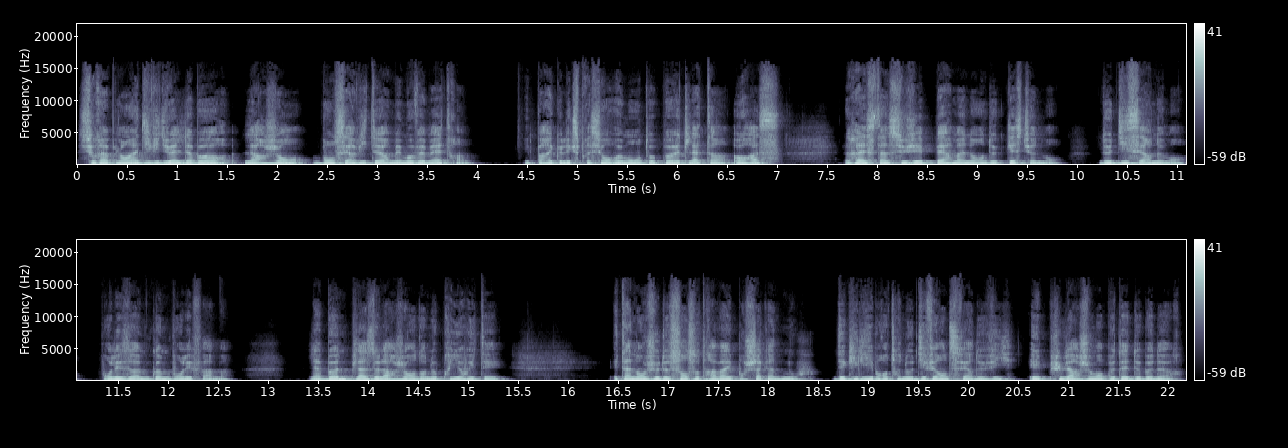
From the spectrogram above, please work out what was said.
Sur un plan individuel d'abord, l'argent, bon serviteur mais mauvais maître, il paraît que l'expression remonte au poète latin Horace, reste un sujet permanent de questionnement, de discernement pour les hommes comme pour les femmes. La bonne place de l'argent dans nos priorités est un enjeu de sens au travail pour chacun de nous, d'équilibre entre nos différentes sphères de vie et plus largement peut-être de bonheur.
